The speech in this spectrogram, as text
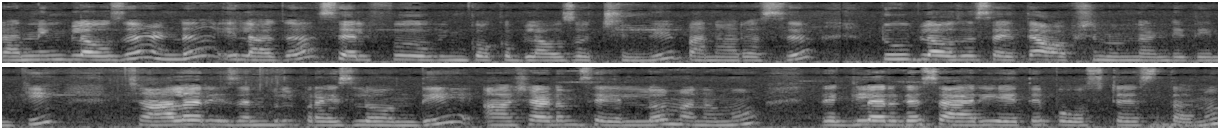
రన్నింగ్ బ్లౌజ్ అండ్ ఇలాగా సెల్ఫ్ ఇంకొక బ్లౌజ్ వచ్చింది బనారస్. టూ బ్లౌజెస్ అయితే ఆప్షన్ ఉందండి దీనికి. చాలా రీజనబుల్ ప్రైస్లో ఉంది. ఆషాఢం సేల్లో మనము రెగ్యులర్గా శారీ అయితే పోస్ట్ చేస్తాను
